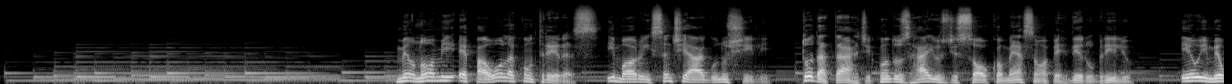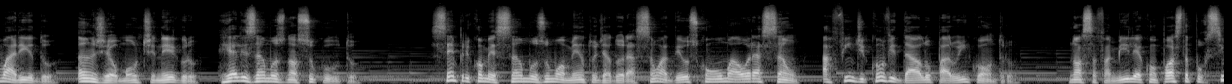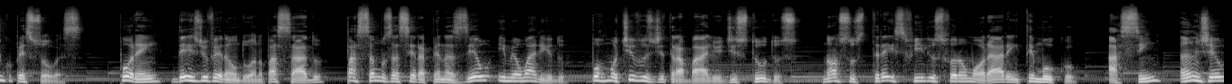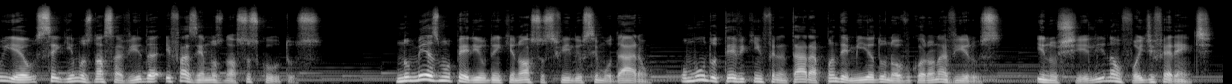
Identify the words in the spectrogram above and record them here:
Meu nome é Paola Contreras e moro em Santiago, no Chile. Toda tarde, quando os raios de sol começam a perder o brilho, eu e meu marido, Ângel Montenegro, realizamos nosso culto. Sempre começamos um momento de adoração a Deus com uma oração, a fim de convidá-lo para o encontro. Nossa família é composta por cinco pessoas. Porém, desde o verão do ano passado, passamos a ser apenas eu e meu marido. Por motivos de trabalho e de estudos, nossos três filhos foram morar em Temuco. Assim, Angel e eu seguimos nossa vida e fazemos nossos cultos. No mesmo período em que nossos filhos se mudaram, o mundo teve que enfrentar a pandemia do novo coronavírus, e no Chile não foi diferente.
